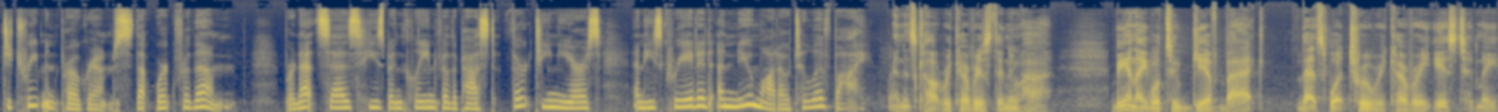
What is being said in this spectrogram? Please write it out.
to treatment programs that work for them. Burnett says he's been clean for the past 13 years and he's created a new motto to live by. And it's called Recovery is the New High. Being able to give back, that's what true recovery is to me,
